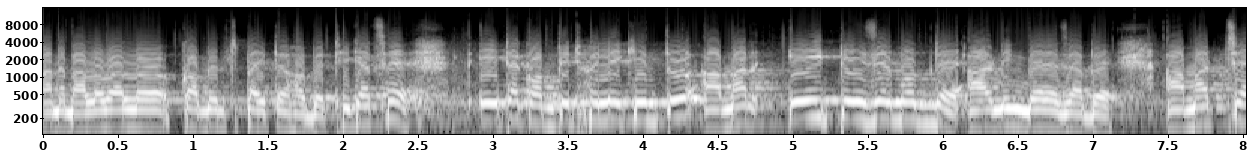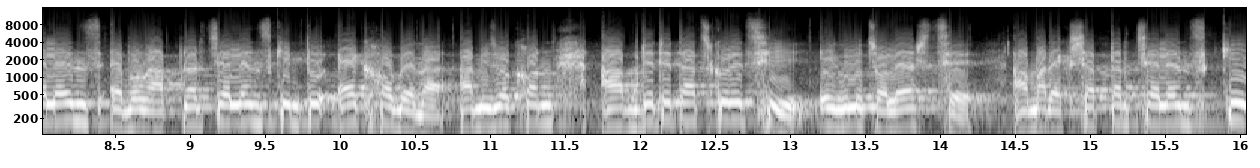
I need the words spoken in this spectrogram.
মানে ভালো ভালো কমেন্ট পাইতে হবে, ঠিক আছে? এইটা কমপ্লিট হইলে কিন্তু আমার এই পেজের মধ্যে আর্নিং বেড়ে যাবে। আমার চ্যালেঞ্জ এবং আপনার চ্যালেঞ্জ কিন্তু এক হবে না। আমি যখন আপডেটে টাচ করেছি, এগুলো চলে আসছে। আমার এক সপ্তাহের চ্যালেঞ্জ কি?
